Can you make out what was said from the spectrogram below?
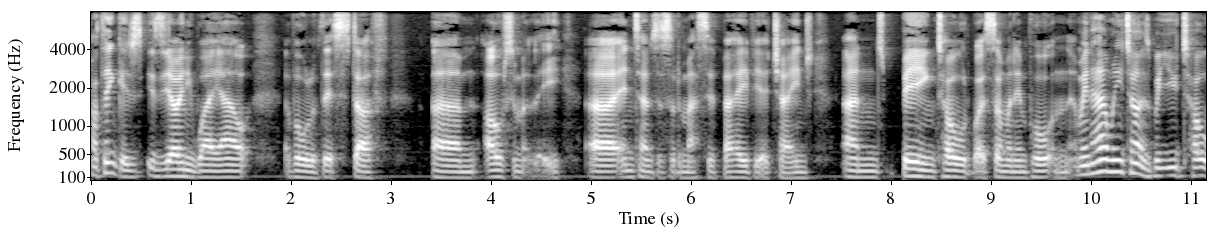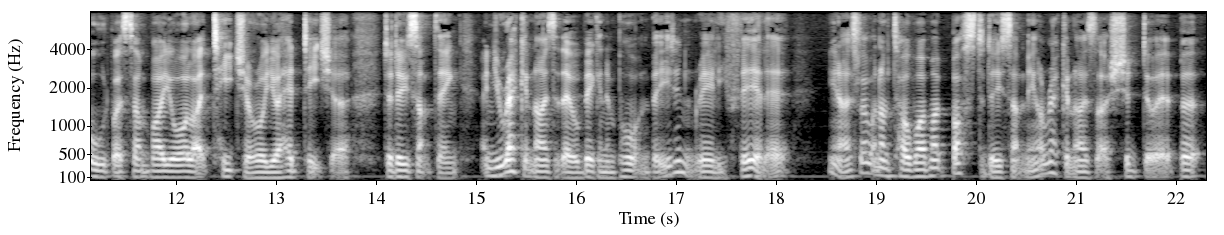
I think is is the only way out of all of this stuff um, ultimately uh, in terms of sort of massive behaviour change and being told by someone important. I mean, how many times were you told by some by your like teacher or your head teacher to do something, and you recognised that they were big and important, but you didn't really feel it? You know, it's like when I'm told by my boss to do something, I recognise that I should do it, but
